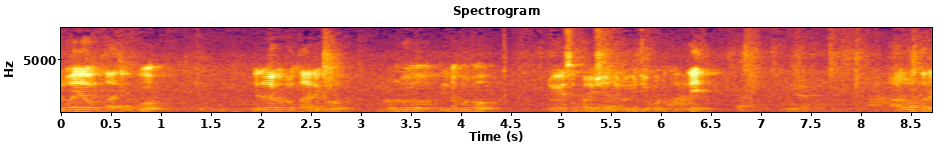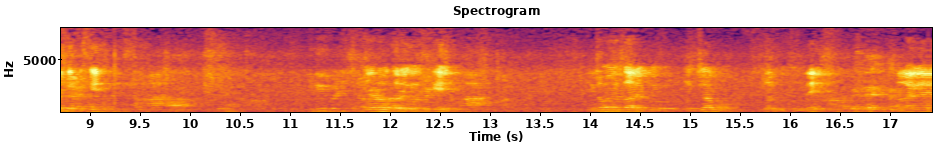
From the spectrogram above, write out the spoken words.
ఇరవైవ తారీఖు ఇరవై ఒకటో తారీఖు రెండు దినములు ప్రవేశ పరీక్ష నిర్వహించబడుతుంది. ఆరో తరగతికి ఏడవ తరగతికి ఇరవై తారీఖు ఎగ్జామ్ జరుగుతుంది. అలాగే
